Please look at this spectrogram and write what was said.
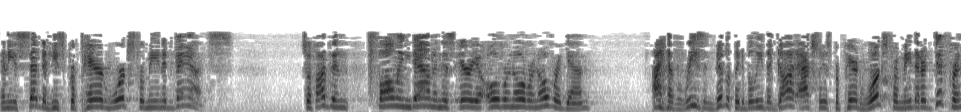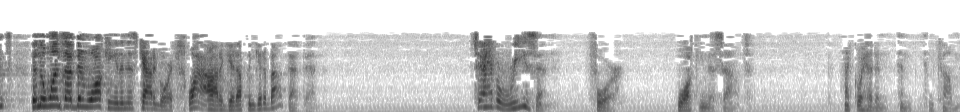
And He has said that He's prepared works for me in advance. So if I've been falling down in this area over and over and over again, I have reason biblically to believe that God actually has prepared works for me that are different than the ones I've been walking in in this category. Well, I ought to get up and get about that then. See, I have a reason for walking this out. Go ahead and, and, and come.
